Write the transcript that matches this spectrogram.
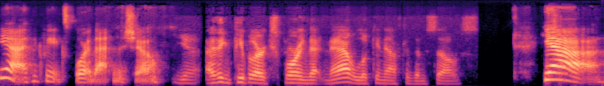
yeah i think we explore that in the show Yeah, I think people are exploring that now, looking after themselves. yeah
